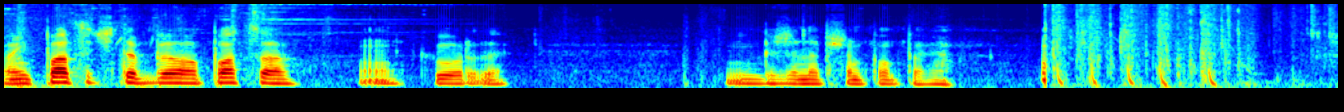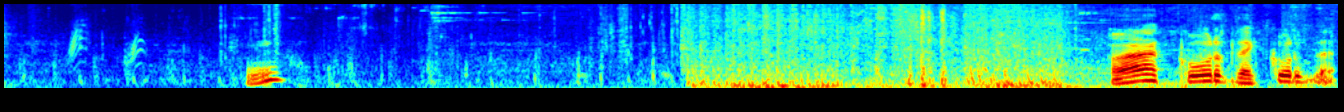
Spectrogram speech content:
No i po co ci to było? Po co? O kurde. Niby, że lepszą pompę miał. U? A kurde, kurde.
